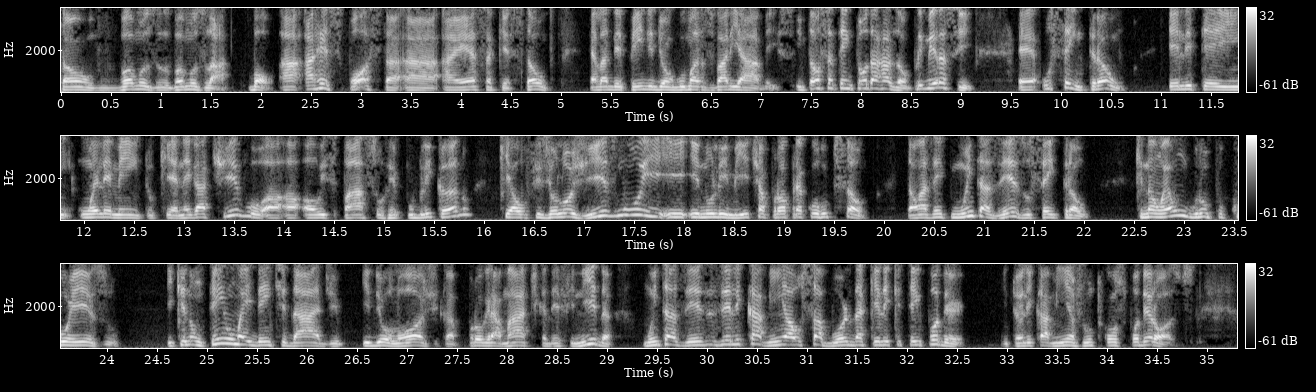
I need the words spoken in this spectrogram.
Então, vamos, vamos lá. Bom, a, a resposta a, a essa questão, ela depende de algumas variáveis. Então, você tem toda a razão. Primeiro, assim, é, o centrão, ele tem um elemento que é negativo ao, ao espaço republicano, que é o fisiologismo e, e, e, no limite, a própria corrupção. Então, a gente, muitas vezes, o centrão, que não é um grupo coeso e que não tem uma identidade ideológica, programática definida, muitas vezes ele caminha ao sabor daquele que tem poder. Então ele caminha junto com os poderosos.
